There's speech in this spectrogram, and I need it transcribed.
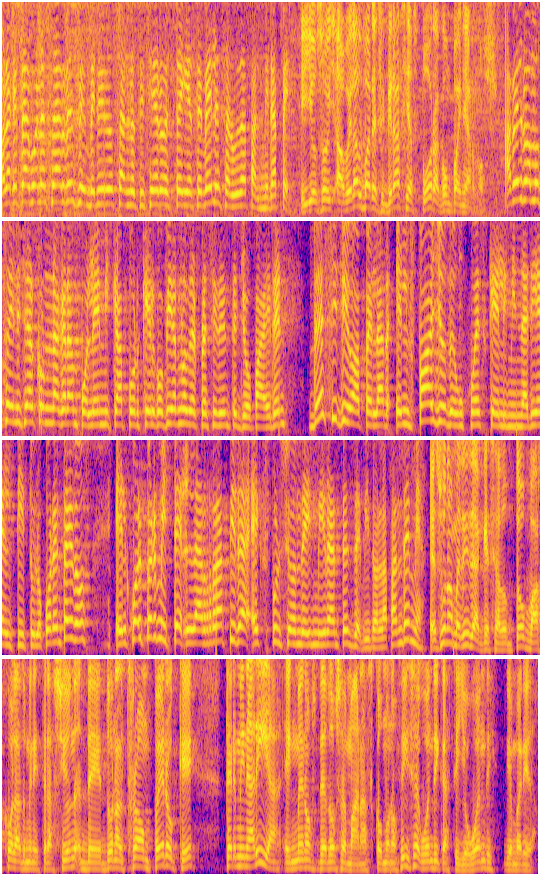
Hola, ¿qué tal? Buenas tardes. Bienvenidos al noticiero Estrella TV. Les saluda Palmira Pérez. Y yo soy Abel Álvarez. Gracias por acompañarnos. Abel, vamos a iniciar con una gran polémica porque el gobierno del presidente Joe Biden decidió apelar el fallo de un juez que eliminaría el título 42, el cual permite la rápida expulsión de inmigrantes debido a la pandemia. Es una medida que se adoptó bajo la administración de Donald Trump, pero que terminaría en menos de dos semanas, como nos dice Wendy Castillo. Wendy, bienvenida.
